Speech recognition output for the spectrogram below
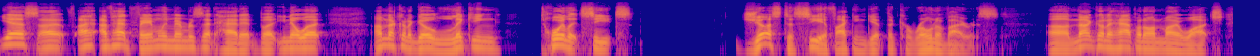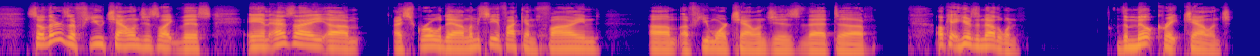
yes, I've, I've had family members that had it, but you know what? I'm not going to go licking toilet seats just to see if I can get the coronavirus. Uh, not going to happen on my watch. So there's a few challenges like this, and as I um, I scroll down, let me see if I can find um, a few more challenges that. Uh, okay, here's another one: the milk crate challenge.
